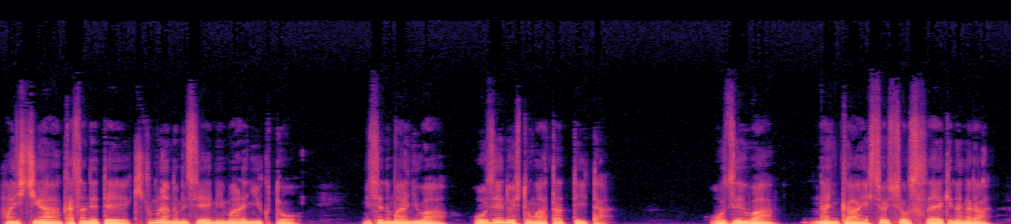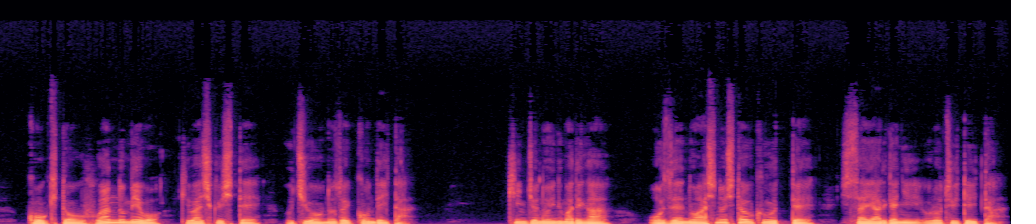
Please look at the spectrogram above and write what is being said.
半七が重ねて菊村の店へ見回りに行くと、店の前には大勢の人が当たっていた。大勢は何かひそひそささやきながら、好奇と不安の目を険しくして内を覗き込んでいた。近所の犬までが大勢の足の下をくぐって死体ありげにうろついていた。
